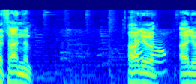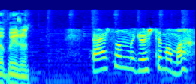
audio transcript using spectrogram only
Efendim Alo. alo buyurun Bersu Hanım'la görüşeceğim ama.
